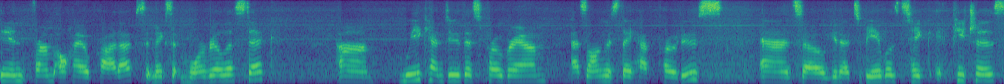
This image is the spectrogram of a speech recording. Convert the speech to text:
in from Ohio products. It makes it more realistic. Um, we can do this program as long as they have produce. And so, you know, to be able to take peaches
